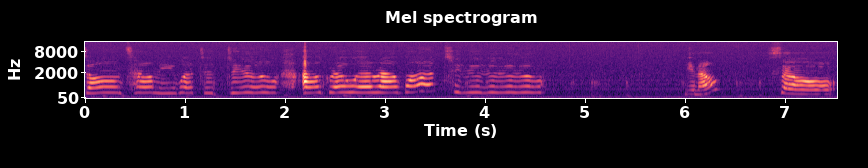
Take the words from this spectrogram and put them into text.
don't tell me what to do, I'll grow where I want to. You know? So,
